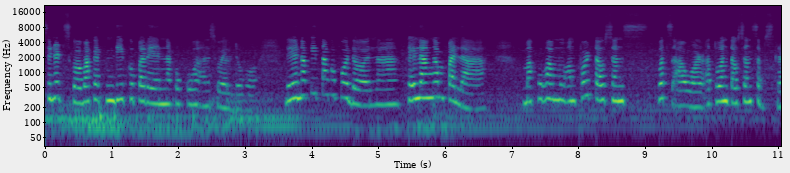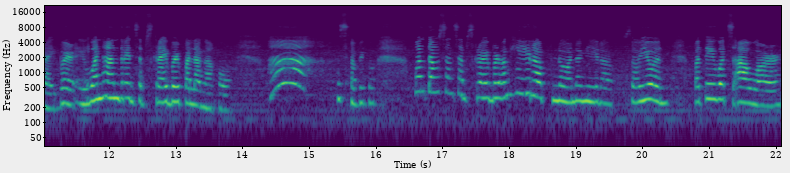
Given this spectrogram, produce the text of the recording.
sinerch ko, bakit hindi ko pa rin nakukuha ang sweldo ko. Then, nakita ko po doon na kailangan pala makuha mo ang 4,000 watts hour at 1,000 subscriber. Eh, 100 subscriber pa lang ako. Ah! Sabi ko, 1,000 subscriber, ang hirap no, ang hirap. So, yun, pati watts hour,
